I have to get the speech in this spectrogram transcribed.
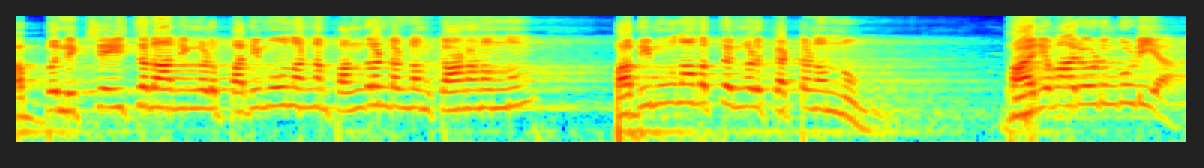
റബ്ബ് നിശ്ചയിച്ചതാ നിങ്ങൾ പതിമൂന്നെണ്ണം പന്ത്രണ്ടെണ്ണം കാണണമെന്നും പതിമൂന്നാമത്തെ നിങ്ങൾ കെട്ടണമെന്നും. ഭാര്യമാരോടും കൂടിയാ.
